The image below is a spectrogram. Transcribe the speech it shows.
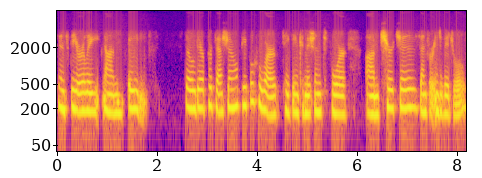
since the early um, 80s. So they're professional people who are taking commissions for um, churches and for individuals.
